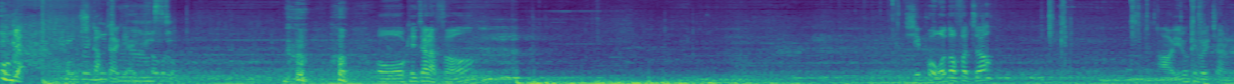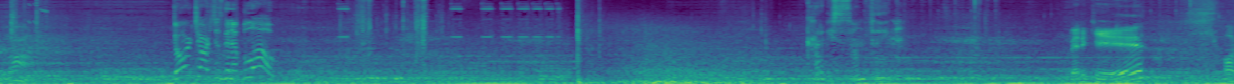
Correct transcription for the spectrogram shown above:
오야 깜짝이야 어 괜찮았어 C4 얻었었죠? 아 이렇게 설치하는구나 Door charge is gonna blow. Gotta be something. 메디킷 아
